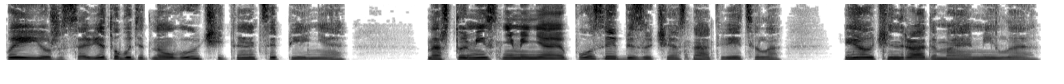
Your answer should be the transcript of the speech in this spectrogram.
по ее же совету, будет новая учительница пения — на что мисс, не меняя позы, безучастно ответила: "Я очень рада, моя милая".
